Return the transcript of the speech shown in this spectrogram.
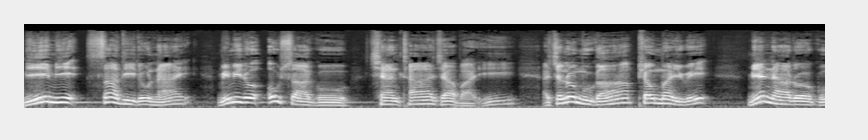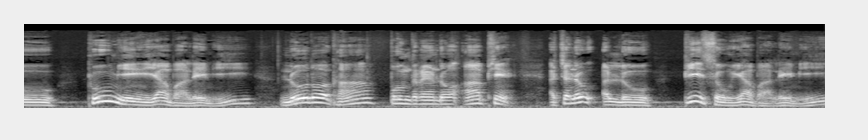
မြင်းမြင့်စသည်တို့၌မိမိတို့ဥစ္စာကိုချန်ထားကြပါ၏အကျွန်ုပ်မူကားဖြောက်မတ်၍မျက်နာတော်ကိုဖူးမြင်ရပါလိမ့်မည်နိုးသောအခါပုံတရံတော်အားဖြင့်အကျွန်ုပ်အလို ပြည့်စုံရပါလိမ့်မည်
